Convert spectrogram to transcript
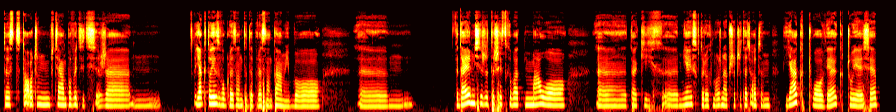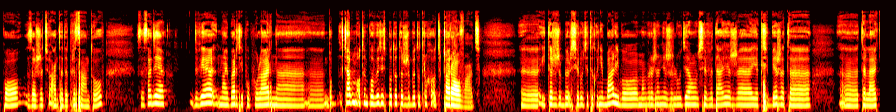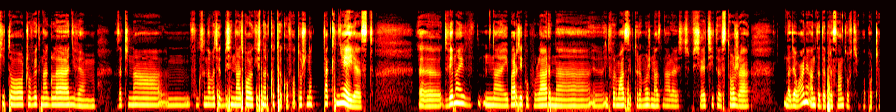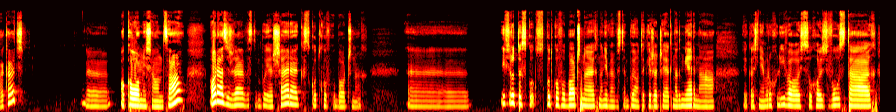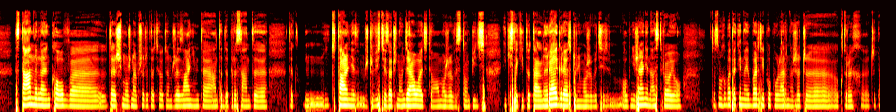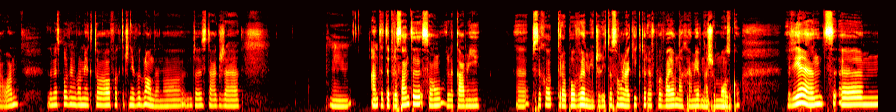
to jest to, o czym chciałam powiedzieć, że mm, jak to jest w ogóle z antydepresantami, bo wydaje mi się, że też jest chyba mało e, takich e, miejsc, w których można przeczytać o tym, jak człowiek czuje się po zażyciu antydepresantów. W zasadzie dwie najbardziej popularne, e, bo chciałabym o tym powiedzieć po to też, żeby to trochę odczarować. E, I też, żeby się ludzie tego nie bali, bo mam wrażenie, że ludziom się wydaje, że jak się bierze te, e, te leki, to człowiek nagle, nie wiem, zaczyna mm, funkcjonować, jakby się naćpał jakichś narkotyków. Otóż no tak nie jest. Dwie naj, najbardziej popularne informacje, które można znaleźć w sieci, to jest to, że na działanie antydepresantów trzeba poczekać około miesiąca oraz, że występuje szereg skutków ubocznych. E, I wśród tych skutków ubocznych, no nie wiem, występują takie rzeczy jak nadmierna jakaś, nie ruchliwość, suchość w ustach, stany lękowe. Też można przeczytać o tym, że zanim te antydepresanty tak mm, totalnie rzeczywiście zaczną działać, to może wystąpić jakiś taki totalny regres, czyli może być obniżenie nastroju. To są chyba takie najbardziej popularne rzeczy, o których czytałam. Natomiast powiem Wam, jak to faktycznie wygląda. No, to jest tak, że mm, Antydepresanty są lekami e, psychotropowymi, czyli to są leki, które wpływają na chemię w naszym mózgu. Więc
